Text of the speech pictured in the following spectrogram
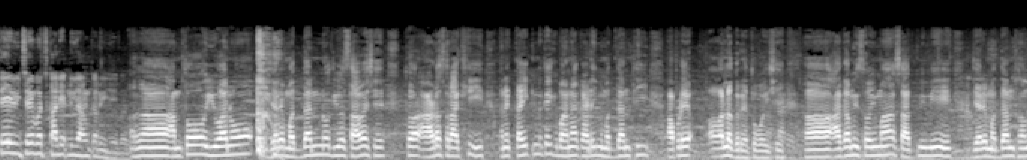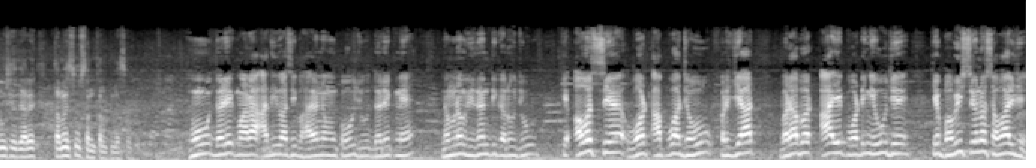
તે વિશે બસ ખાલી એટલું જાણ કરવી જોઈએ આમ તો યુવાનો જ્યારે મતદાનનો દિવસ આવે છે તો આળસ રાખી અને કંઈક ને કંઈક બહાના કાઢીને મતદાનથી આપણે અલગ રહેતો હોય છે. આગામી સમયમાં સાતમી મે જ્યારે મતદાન થવાનું છે ત્યારે તમે શું સંકલ્પ લેશો? હું દરેક મારા આદિવાસી ભાઈઓને હું કહું છું દરેકને નમ્ર વિનંતી કરું છું કે અવશ્ય વોટ આપવા જવું ફરજિયાત. બરાબર આ એક વોટિંગ એવું છે કે ભવિષ્યનો સવાલ છે.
